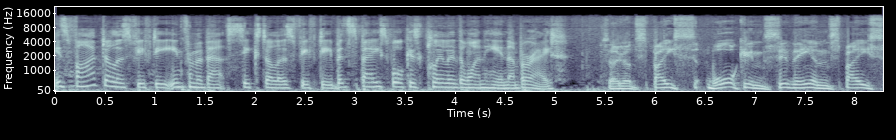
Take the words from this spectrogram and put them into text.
It's $5.50 in from about $6.50. But Spacewalk is clearly the one here, number eight. So we've got Space Walk in Sydney and Space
